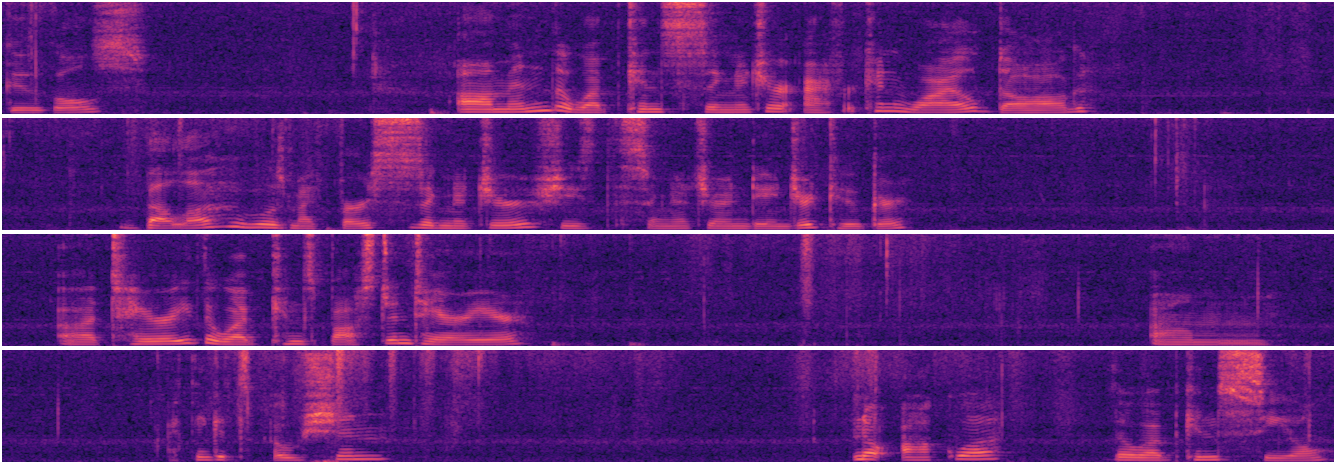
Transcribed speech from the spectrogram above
Googles, Almond, the Webkinz signature African wild dog. Bella, who was my first signature. She's the signature endangered cougar. Uh, Terry, the Webkinz Boston Terrier. Um, I think it's Ocean. No, Aqua, the Webkinz Seal.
